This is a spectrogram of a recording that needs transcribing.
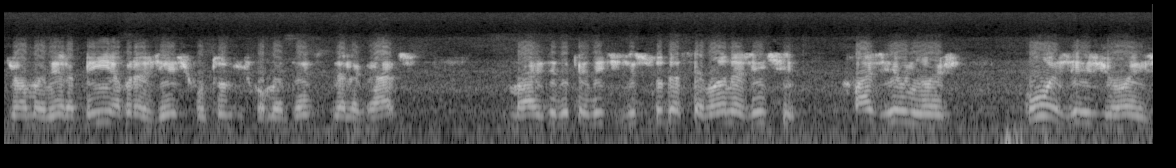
de uma maneira bem abrangente com todos os comandantes e delegados, mas independente disso, toda semana a gente faz reuniões com as regiões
